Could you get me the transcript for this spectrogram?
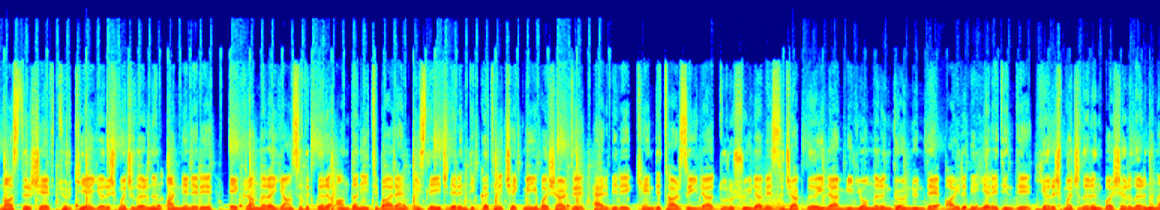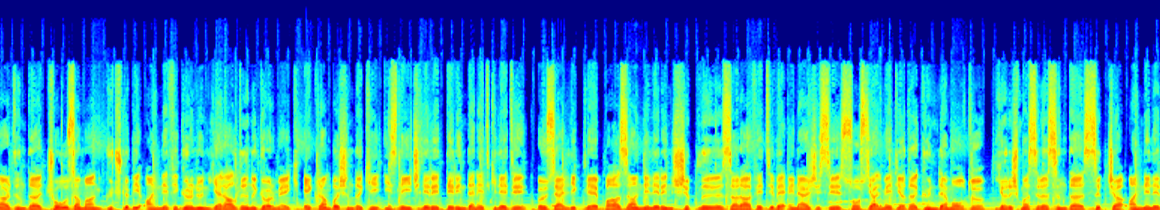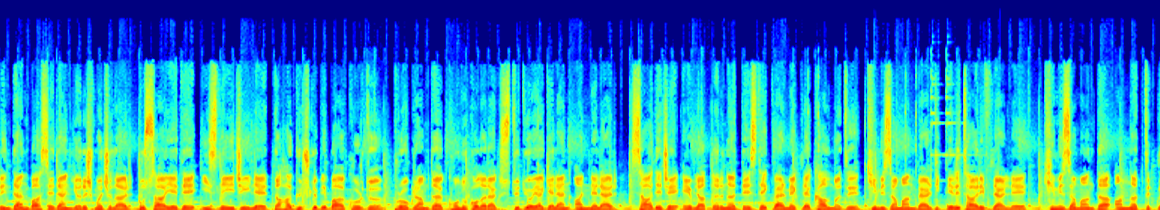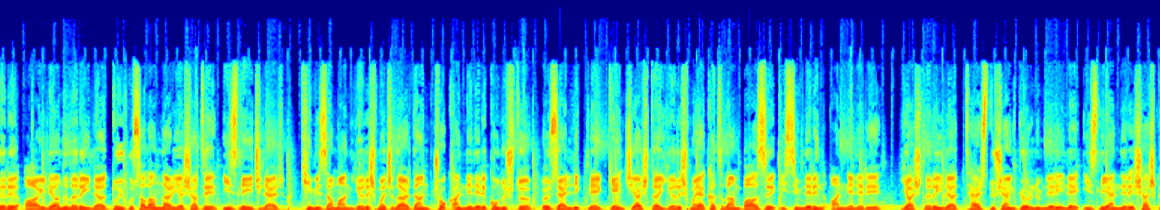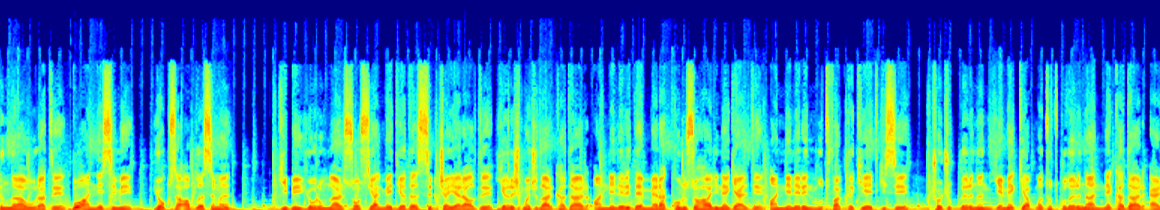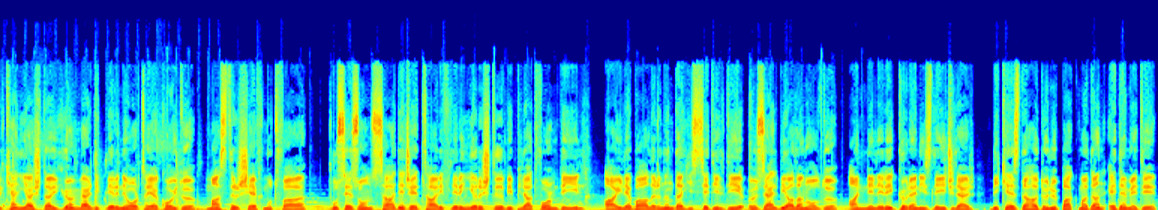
MasterChef Türkiye yarışmacılarının anneleri ekranlara yansıdıkları andan itibaren izleyicilerin dikkatini çekmeyi başardı. Her biri kendi tarzıyla, duruşuyla ve sıcaklığıyla milyonların gönlünde ayrı bir yer edindi. Yarışmacıların başarılarının ardında çoğu zaman güçlü bir anne figürünün yer aldığını görmek ekran başındaki izleyicileri derinden etkiledi. Özellikle bazı annelerin şıklığı, zarafeti ve enerjisi sosyal medyada gündem oldu. Yarışma sırasında sıkça annelerinden bahseden yarışmacılar bu sayede izleyiciyle daha güçlü bir bağ kurdu. Programda konuk olarak stüdyoya gelen anneler sadece evlatlarına destek vermekle kalmadı. Kimi zaman verdikleri tariflerle, kimi zaman da anlattıkları aile anılarıyla duygusal anlar yaşadı. İzleyiciler kimi zaman yarışmacılardan çok anneleri konuştu. Özellikle genç yaşta yarışmaya katılan bazı isimlerin anneleri yaşlarıyla ters düşen görünümleriyle izleyenleri şaşkınlığa uğradı. Bu annesi mi yoksa ablası mı? gibi yorumlar sosyal medyada sıkça yer aldı. Yarışmacılar kadar anneleri de merak konusu haline geldi. Annelerin mutfaktaki etkisi, çocuklarının yemek yapma tutkularına ne kadar erken yaşta yön verdiklerini ortaya koydu. MasterChef mutfağı bu sezon sadece tariflerin yarıştığı bir platform değil, aile bağlarının da hissedildiği özel bir alan oldu. Anneleri gören izleyiciler bir kez daha dönüp bakmadan edemedi.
